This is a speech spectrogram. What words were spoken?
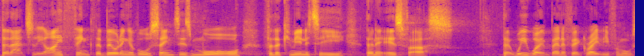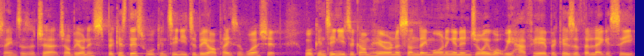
That actually, I think the building of All Saints is more for the community than it is for us that we won't benefit greatly from All Saints as a church, I'll be honest, because this will continue to be our place of worship. We'll continue to come here on a Sunday morning and enjoy what we have here because of the legacy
